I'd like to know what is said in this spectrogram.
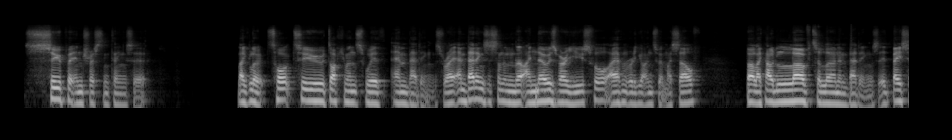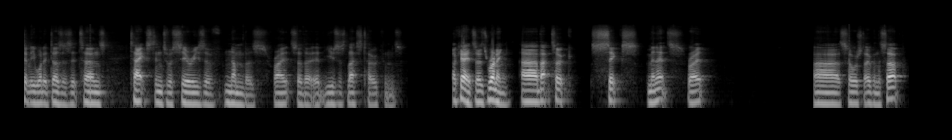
super interesting things here. Like, look, talk to documents with embeddings, right? Embeddings is something that I know is very useful. I haven't really got into it myself, but like, I would love to learn embeddings. It basically what it does is it turns text into a series of numbers, right? So that it uses less tokens. Okay, so it's running. Uh, that took six minutes, right? Uh, so we'll just open this up.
